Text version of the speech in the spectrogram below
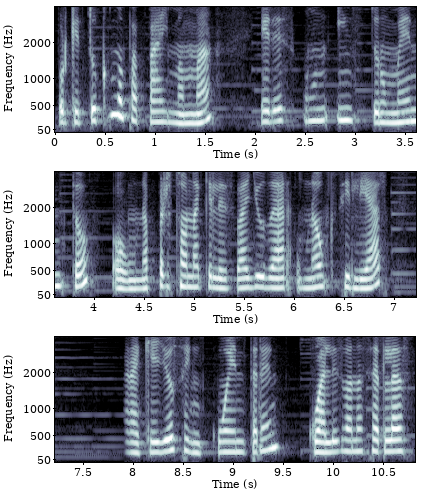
porque tú como papá y mamá eres un instrumento o una persona que les va a ayudar, un auxiliar, para que ellos encuentren cuáles van a ser las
